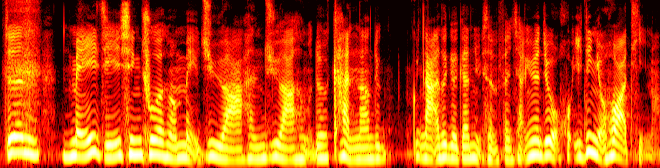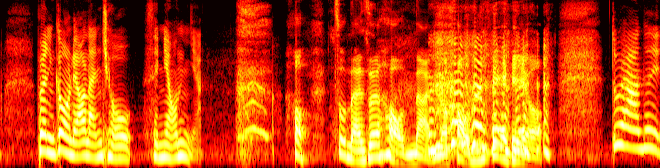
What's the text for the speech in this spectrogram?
就是每一集新出的什么美剧啊、韩剧啊什么，就是看，然后就拿这个跟女生分享，因为就有一定有话题嘛，不然你跟我聊篮球，谁鸟你啊？哦，做男生好难哦，好累哦。对啊，这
